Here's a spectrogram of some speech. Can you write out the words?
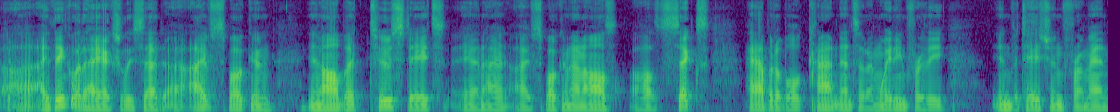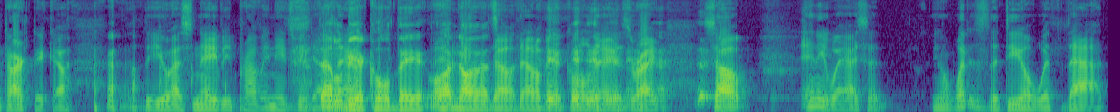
Uh, I think what I actually said, uh, I've spoken in all but two states, and I, have spoken on all, all six habitable continents, and I'm waiting for the invitation from Antarctica. the U.S. Navy probably needs me down That'll there. be a cold day. Oh, no, that's no, that'll be a cold day. Is right. So, anyway, I said, you know, what is the deal with that?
